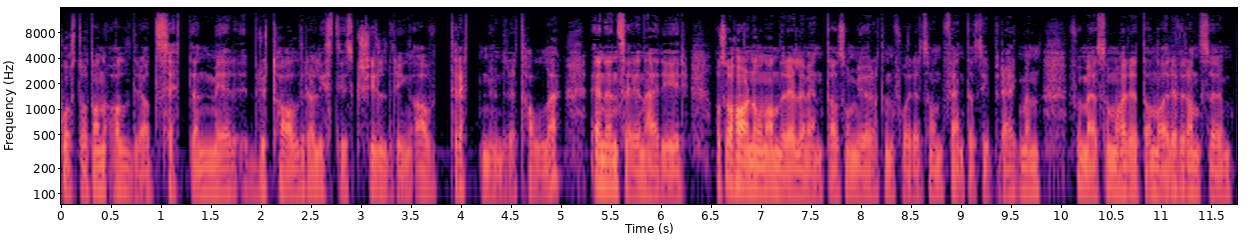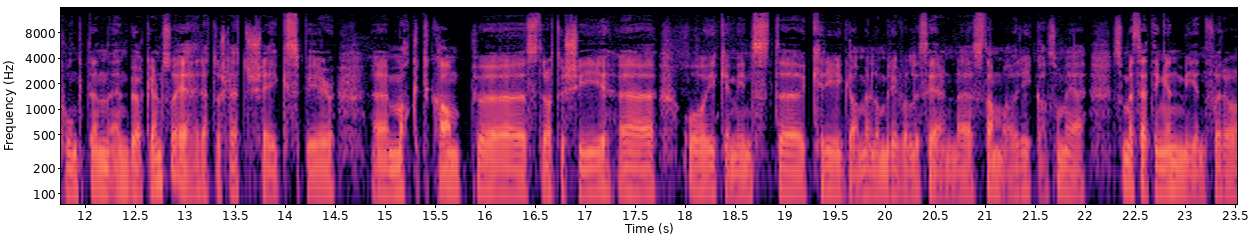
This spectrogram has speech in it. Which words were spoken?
påstod at han aldri hadde sett en mer brutal, realistisk skildring av 1300-tallet enn den serien her gir. Og så har noen andre elementer som gjør at den får et sånn fantasy-preg. Men for meg som har et annet referansepunkt enn en bøkene, så er rett og slett Shakespeare, maktkamp, strategi eh, og ikke minst eh, kriger mellom rivaliserende stammer og riker, som er, som er settingen min for å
